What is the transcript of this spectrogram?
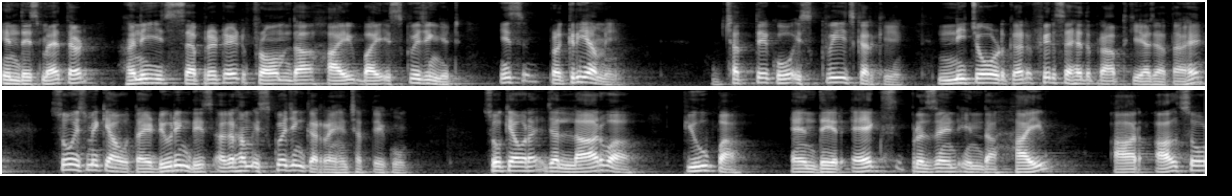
In this method honey is separated from the hive by squeezing it इस प्रक्रिया में छत्ते को स्क्वीज करके निचोड़ कर फिर शहद प्राप्त किया जाता है। सो so, इसमें क्या होता है? ड्यूरिंग दिस अगर हम स्क्वेजिंग कर रहे हैं छत्ते को सो so, क्या हो रहा है? जब larva pupa and their eggs present in the hive are also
